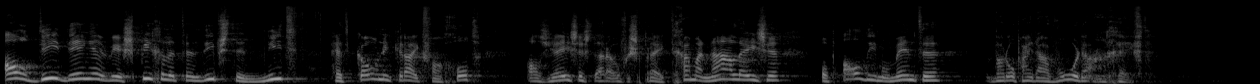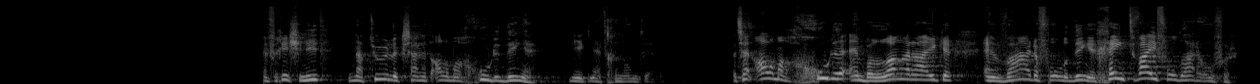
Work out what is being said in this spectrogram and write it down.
Al die dingen weerspiegelen ten diepste niet het koninkrijk van God als Jezus daarover spreekt. Ga maar nalezen op al die momenten waarop hij daar woorden aan geeft. En vergis je niet, natuurlijk zijn het allemaal goede dingen die ik net genoemd heb. Het zijn allemaal goede en belangrijke en waardevolle dingen. Geen twijfel daarover.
